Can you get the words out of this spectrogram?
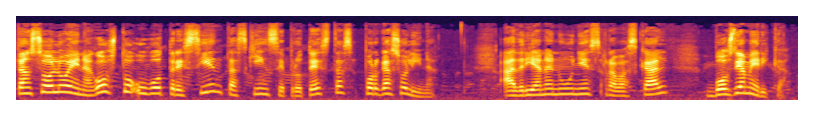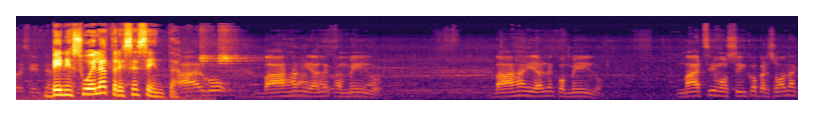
tan solo en agosto hubo 315 protestas por gasolina. Adriana Núñez Rabascal, Voz de América, Venezuela 360. Bajan y hablen conmigo. Bajan y hablen conmigo máximo cinco personas.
